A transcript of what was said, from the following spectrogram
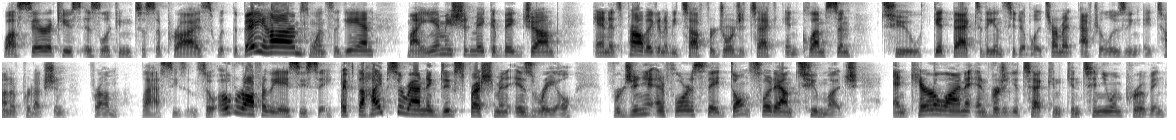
while Syracuse is looking to surprise with the Boeheim's once again. Miami should make a big jump, and it's probably going to be tough for Georgia Tech and Clemson to get back to the NCAA tournament after losing a ton of production from last season. So, overall for the ACC, if the hype surrounding Duke's freshman is real, Virginia and Florida State don't slow down too much, and Carolina and Virginia Tech can continue improving,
